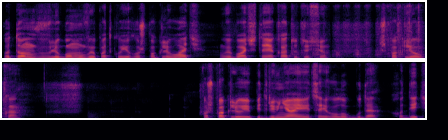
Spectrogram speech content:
Потім, в будь-якому випадку, його шпаклювати. Ви бачите, яка тут ось шпакльовка. Пошпаклюю, підрівняю, і цей голок буде ходити,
